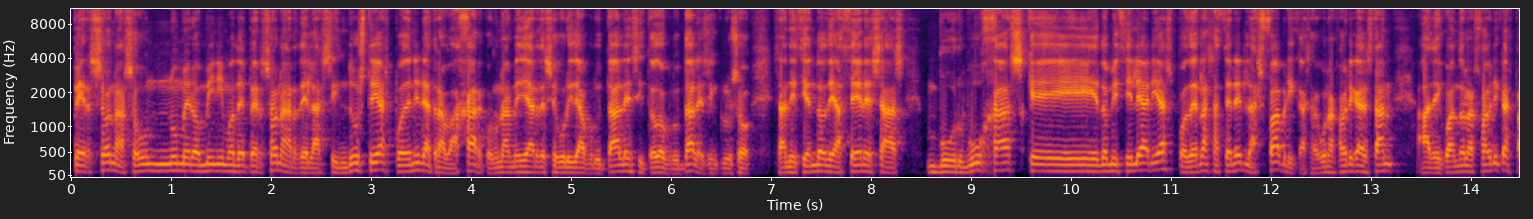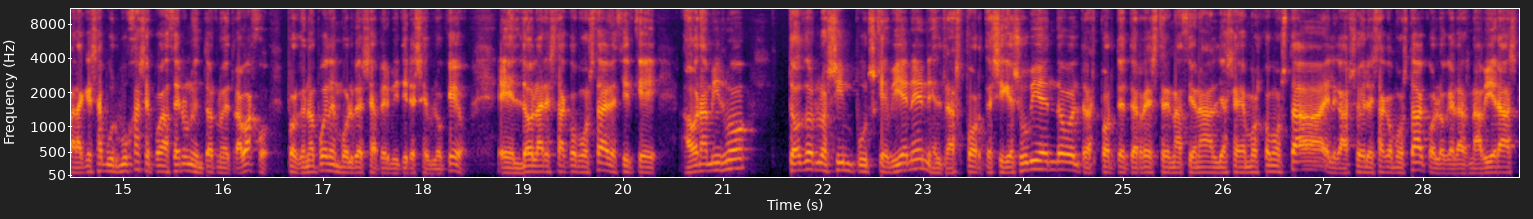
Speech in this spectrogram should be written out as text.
personas o un número mínimo de personas de las industrias pueden ir a trabajar con unas medidas de seguridad brutales y todo brutales. Incluso están diciendo de hacer esas burbujas que domiciliarias, poderlas hacer en las fábricas. Algunas fábricas están adecuando las fábricas para que esa burbuja se pueda hacer en un entorno de trabajo, porque no pueden volverse a permitir ese bloqueo. El dólar está como está, es decir, que ahora mismo todos los inputs que vienen, el transporte sigue subiendo, el transporte terrestre nacional ya sabemos cómo está, el gasoil está como está, con lo que las navieras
